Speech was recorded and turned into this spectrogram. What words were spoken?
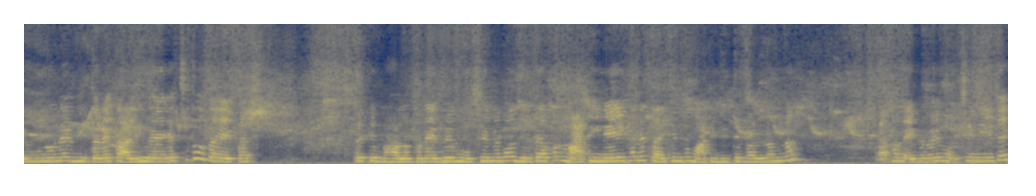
এই উনুনের ভিতরে কালি হয়ে গেছে তো, তাই এই পাশটাকে ভালো করে এইভাবে মুছে নেব। যেহেতু এখন মাটি নেই এখানে, তাই কিন্তু মাটি দিতে পারলাম না। এখন এইভাবেই মুছে নিয়ে যাই,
